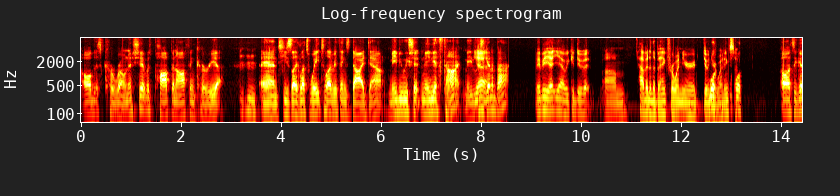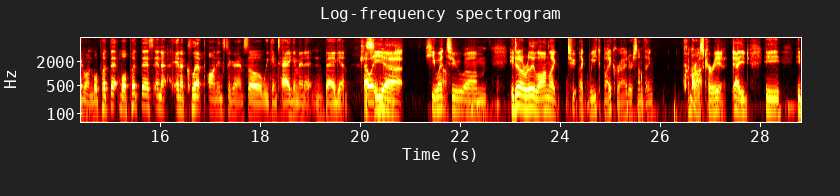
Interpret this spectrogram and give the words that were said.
all this corona shit was popping off in Korea. Mm-hmm. And he's like, let's wait till everything's died down. Maybe we should maybe it's time. Maybe we should get him back. Maybe yeah, yeah, we could do it. Um, have it in the bank for when you're doing We'll- your wedding stuff. we'll- Oh, it's a good one. We'll put that we'll put this in a in a clip on Instagram so we can tag him in it and beg him. that way he he- uh he went know. to um he did a really long like two like week bike ride or something Come across on. Korea. Yeah, he he he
